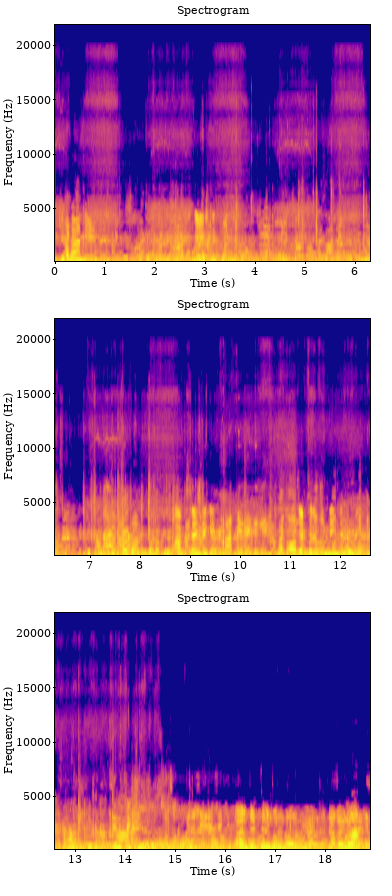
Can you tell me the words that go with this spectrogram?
İki saniye. Değiştir konu. Abi sen de gel. Bak görevli geliyor. Cep telefonunu indir ama ya. Seni çekiyor. Abi cep telefonun olmuyor. Öyle olmuyor.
